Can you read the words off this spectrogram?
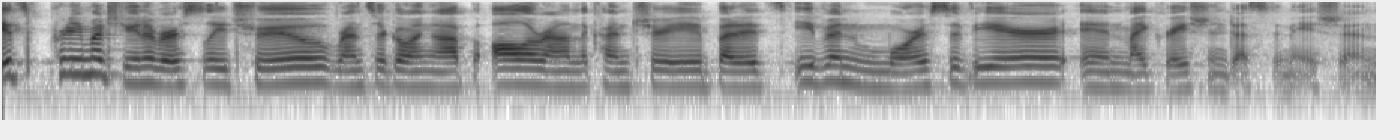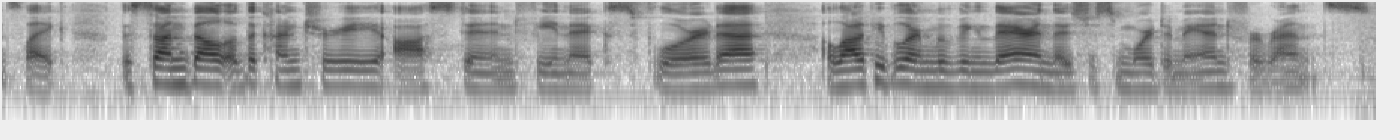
It's pretty much universally true. Rents are going up all around the country, but it's even more severe in migration destinations like the sun belt of the country, Austin, Phoenix, Florida. A lot of people are moving there and there's just more demand for rents.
